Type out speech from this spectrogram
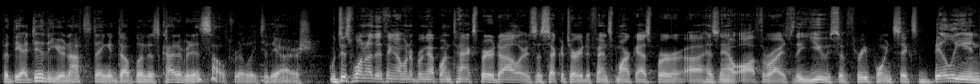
But the idea that you're not staying in Dublin is kind of an insult, really, to the Irish. Well, just one other thing I want to bring up on taxpayer dollars. The Secretary of Defense, Mark Esper, uh, has now authorized the use of $3.6 billion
